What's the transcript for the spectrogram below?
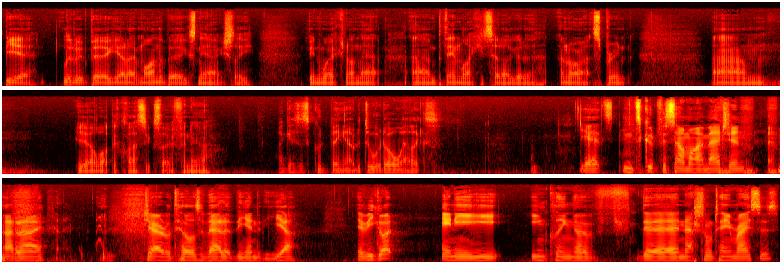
but yeah, a little bit bergy. I don't mind the bergs now. Actually, been working on that. Um, but then, like you said, I got a, an alright sprint. Um, yeah, I like the classics though for now. I guess it's good being able to do it all, Alex. Yeah, it's it's good for some, I imagine. I don't know. Jared will tell us about it at the end of the year. Have you got any inkling of the national team races?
